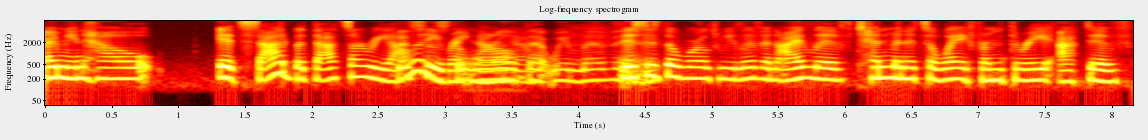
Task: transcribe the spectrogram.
I mean how it's sad, but that's our reality this is right the now. world that we live in. This is the world we live in. I live 10 minutes away from three active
